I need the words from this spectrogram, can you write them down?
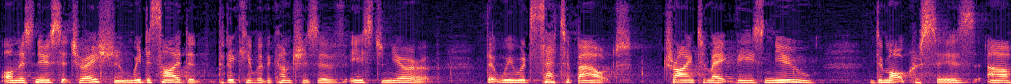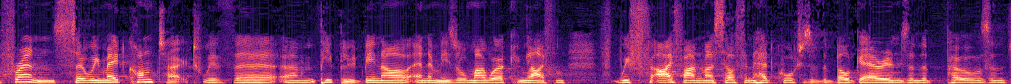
on this new situation? We decided, particularly with the countries of Eastern Europe, that we would set about trying to make these new democracies our friends. So we made contact with uh, um, people who'd been our enemies all my working life. And I found myself in the headquarters of the Bulgarians and the Poles and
